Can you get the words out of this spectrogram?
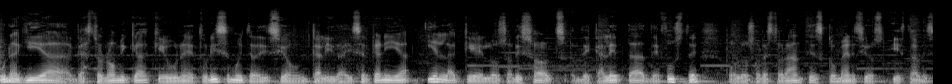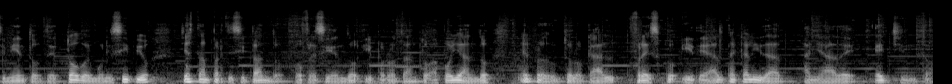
Una guía gastronómica que une turismo y tradición, calidad y cercanía, y en la que los resorts de Caleta, de Fuste o los restaurantes, comercios y establecimientos de todo el municipio ya están participando, ofreciendo y por lo tanto apoyando el producto local, fresco y de alta calidad, añade Edgington.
